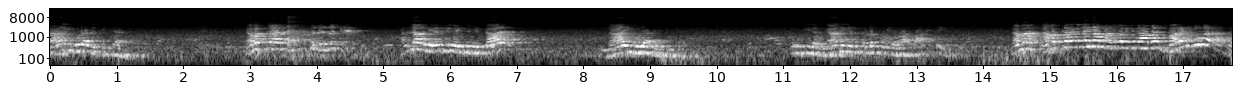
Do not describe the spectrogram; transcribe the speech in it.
நாய் கூட அதை திங்க நமக்கான ரிஸ்க் அல்லாஹ் எழுதி வைத்து விட்டால் நாய் கூட அதை திங்கிறது. ஞானிகள் சொல்லக்கூடிய வார்த்தை நம்ம நமக்கானதை நாம் அனுபவிக்காமல் மரணமும் வராது.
